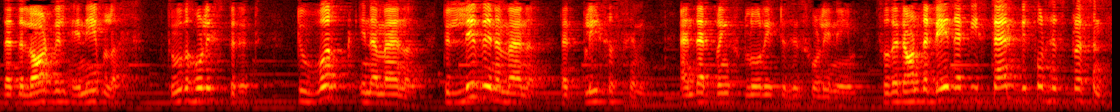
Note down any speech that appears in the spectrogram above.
that the Lord will enable us through the Holy Spirit to work in a manner, to live in a manner that pleases Him and that brings glory to His holy name. So that on the day that we stand before His presence,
